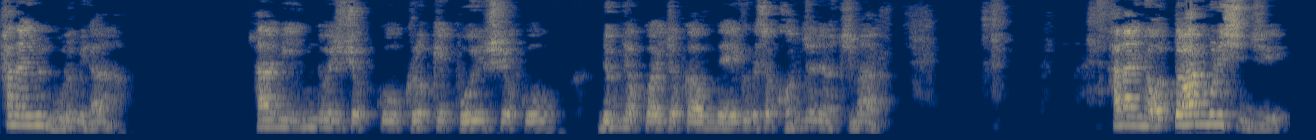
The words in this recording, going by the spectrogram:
하나님은 모릅니다. 하나님이 인도해 주셨고 그렇게 보여 주셨고 능력과 이적 가운데 애굽에서 건져내었지만 하나님이 어떠한 분이신지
